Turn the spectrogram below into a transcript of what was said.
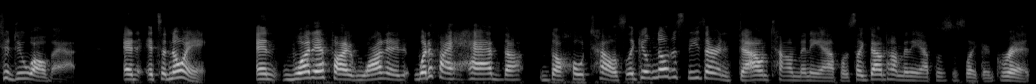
to do all that. And it's annoying. And what if I wanted, what if I had the the hotels? Like you'll notice these are in downtown Minneapolis. Like downtown Minneapolis is like a grid.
